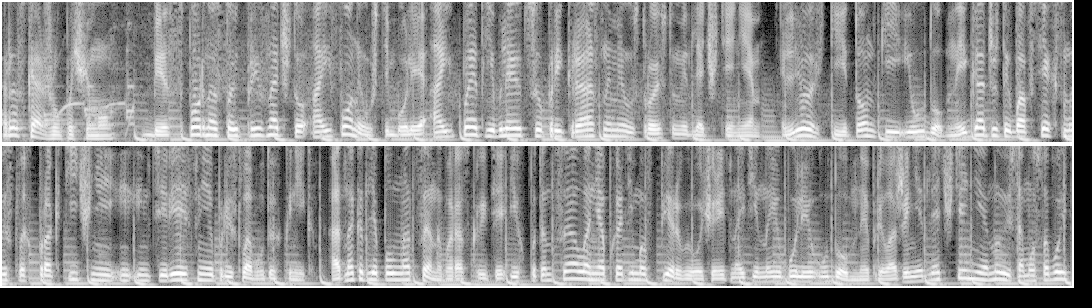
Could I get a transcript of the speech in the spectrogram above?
Расскажу почему. Бесспорно стоит признать, что iPhone и уж тем более iPad являются прекрасными устройствами для чтения. Легкие, тонкие и удобные гаджеты во всех смыслах практичнее и интереснее пресловутых книг. Однако для полноценного раскрытия их потенциала необходимо в первую очередь найти наиболее удобное приложение для чтения, ну и само собой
